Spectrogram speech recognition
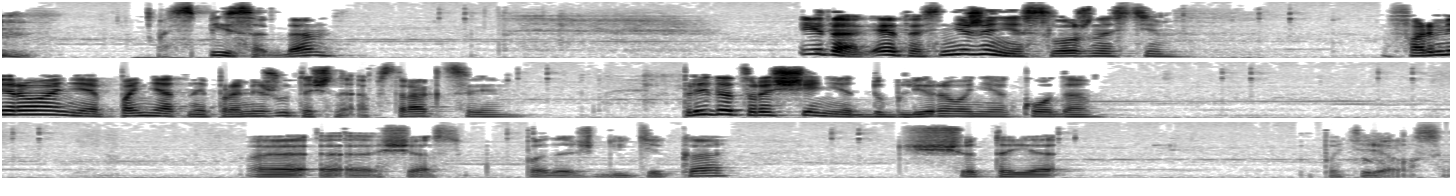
Список, да? Итак, это снижение сложности, формирование понятной промежуточной абстракции, предотвращение дублирования кода. Э, э, э, сейчас, подождите-ка. Что-то я потерялся.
